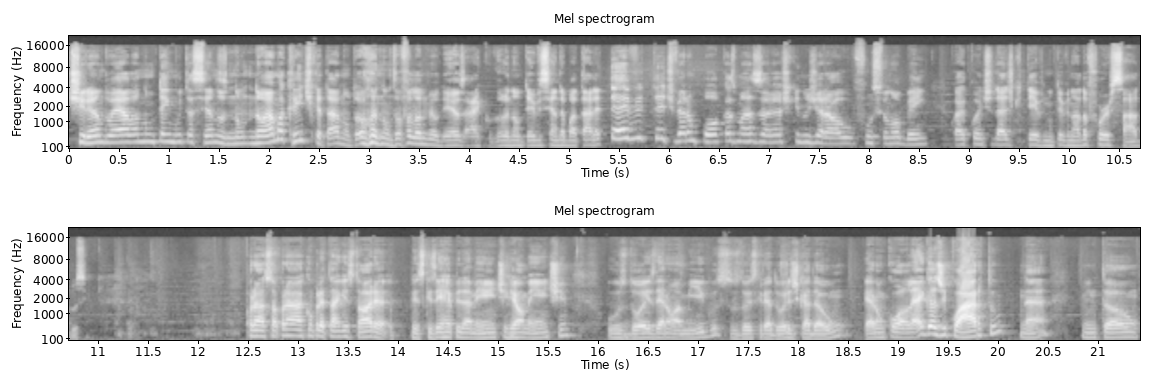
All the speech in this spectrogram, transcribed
Tirando ela, não tem muitas cenas. Não, não é uma crítica, tá? Não tô, não tô falando, meu Deus, ai, não teve cena de batalha. Teve, tiveram poucas, mas acho que no geral funcionou bem com a quantidade que teve. Não teve nada forçado, assim. Pra, só pra completar a história, pesquisei rapidamente, realmente os dois eram amigos, os dois criadores de cada um, eram colegas de quarto, né? Então,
